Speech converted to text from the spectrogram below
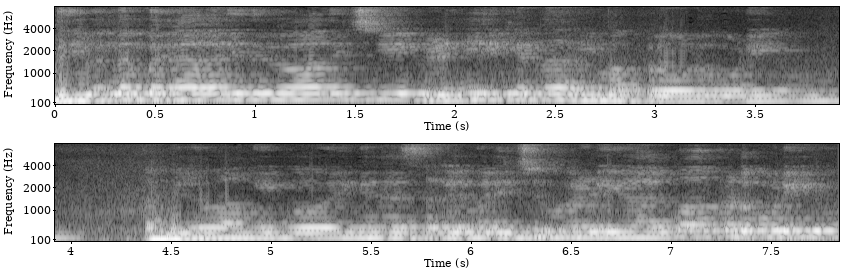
ദൈവം തമ്പുരാനി വിവാദിച്ച് കഴിഞ്ഞിരിക്കുന്ന ഈ മക്കളോടുകൂടിയും തമ്മിൽ വാങ്ങിപ്പോയിരിക്കുന്ന സകല മരിച്ചുപോയുടെ ആത്മാക്കളോടുകൂടിയും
